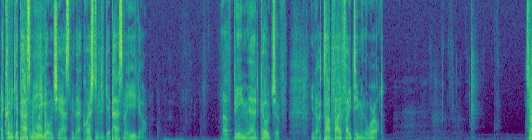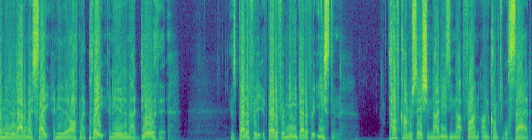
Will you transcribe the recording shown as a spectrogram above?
I couldn't get past my ego when she asked me that question to get past my ego of being the head coach of, you know, a top five fight team in the world. So I needed it out of my sight. I needed it off my plate. I needed to not deal with it. It was better for better for me, better for Easton. Tough conversation, not easy, not fun, uncomfortable, sad.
